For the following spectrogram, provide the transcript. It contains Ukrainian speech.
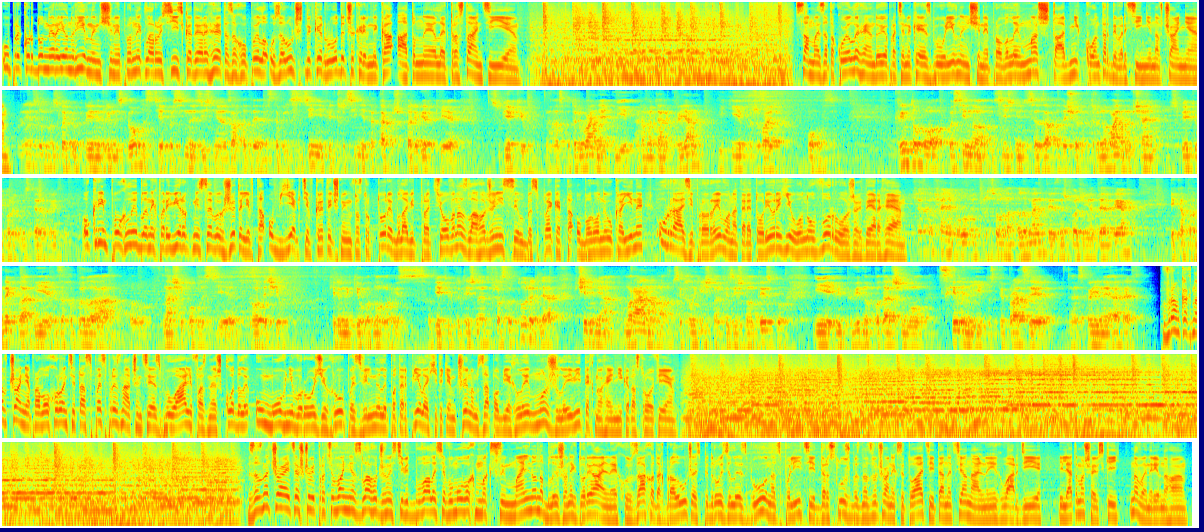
У прикордонний район Рівненщини проникла російська ДРГ та захопила у заручники родича керівника атомної електростанції. Саме за такою легендою працівники СБУ Рівненщини провели масштабні контрдиверсійні навчання. Управління Служби безпеки України в Рівненській області постійно здійснює заходи стабілізаційні, фільтраційні та також перевірки суб'єктів господарювання і громадян краян, які проживають. Крім того, постійно здійснюються заходи щодо тренувань, навчань суб'єктів боротьби з тероризмом. Окрім поглиблених перевірок місцевих жителів та об'єктів критичної інфраструктури, була відпрацьована злагодженість сил безпеки та оборони України у разі прориву на територію регіону ворожих ДРГ. Під час навчання було відпрацьовано елементи знешкодження ДРГ, яка проникла і захопила в нашій області родичів керівників одного із об'єктів критичної інфраструктури для вчинення морального, психологічного, фізичного тиску і відповідно в подальшому схилення їх до співпраці е, з країною агресором. В рамках навчання правоохоронці та спецпризначенці СБУ Альфа знешкодили умовні ворожі групи, звільнили потерпілих і таким чином запобігли можливій техногенній катастрофі. Зазначається, що відпрацювання злагодженості відбувалися в умовах максимально наближених до реальних. У заходах брали участь підрозділи СБУ, Нацполіції, Держслужби з надзвичайних ситуацій та Національної гвардії. Ілля Томашевський, новини Рівного.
